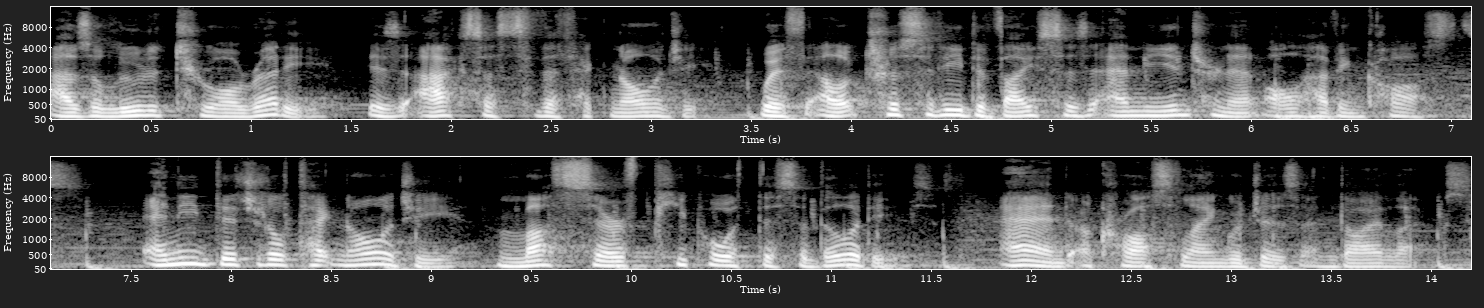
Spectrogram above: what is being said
as alluded to already, is access to the technology, with electricity, devices, and the internet all having costs. Any digital technology must serve people with disabilities, and across languages and dialects,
